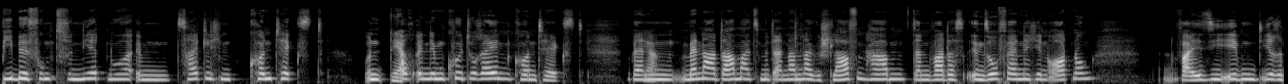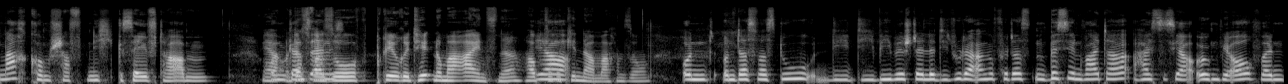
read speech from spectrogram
Bibel funktioniert nur im zeitlichen Kontext und Ja. auch in dem kulturellen Kontext. Wenn Ja. Männer damals miteinander geschlafen haben, dann war das insofern nicht in Ordnung, weil sie eben ihre Nachkommenschaft nicht gesaved haben. Ja, und und, das war ehrlich- so Priorität Nummer eins, ne? Hauptsache Ja. Kinder machen so. Und, und das, was du, die, die Bibelstelle, die du da angeführt hast, ein bisschen weiter heißt es ja irgendwie auch, wenn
